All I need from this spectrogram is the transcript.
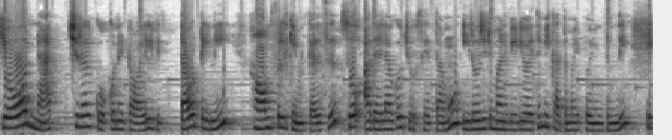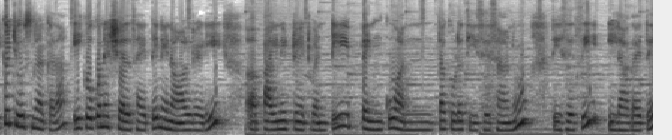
Pure natural coconut oil without any harmful chemicals. So అది ఎలాగో చూసేద్దాము. ఈ రోజుటి మన వీడియో అయితే మీకు అర్థమైపోయి ఉంటుంది. ఇక్కడ చూస్తున్నారు కదా ఈ కోకోనట్ షెల్స్ అయితే నేను ఆల్రెడీ పైనటువంటి పెంకు అంతా కూడా తీసేసాను. తీసేసి ఇలాగైతే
